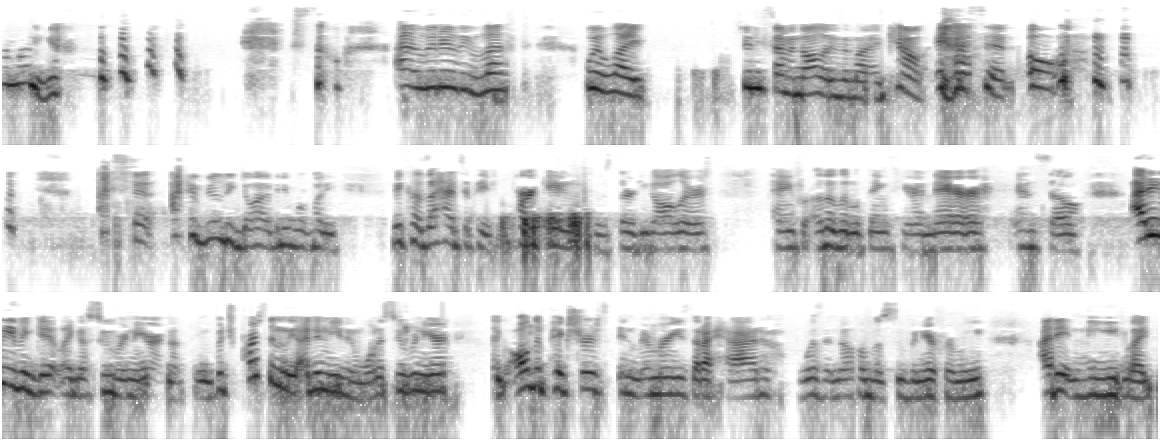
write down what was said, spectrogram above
more money. So I literally left with like $57 in my account and I said, Oh I said, I really don't have any more money because I had to pay for parking, which was thirty dollars, paying for other little things here and there. And so I didn't even get like a souvenir or nothing. Which personally I didn't even want a souvenir. Like all the pictures and memories that I had was enough of a souvenir for me. I didn't need like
